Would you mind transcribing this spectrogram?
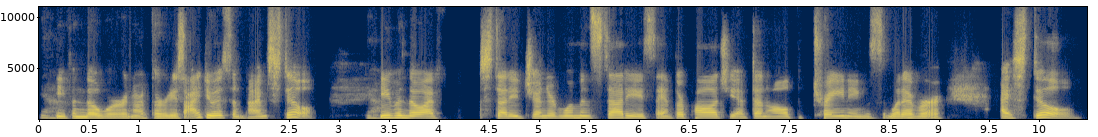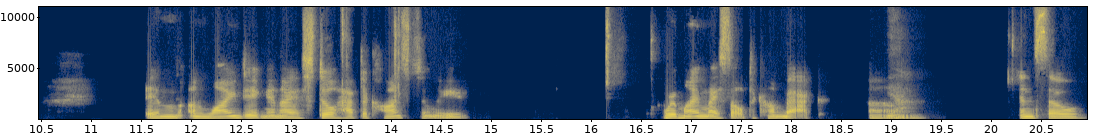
yeah. even though we're in our 30s i do it sometimes still yeah. even though i've studied gendered women's studies anthropology i've done all the trainings whatever i still am unwinding and i still have to constantly remind myself to come back um, yeah. and so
